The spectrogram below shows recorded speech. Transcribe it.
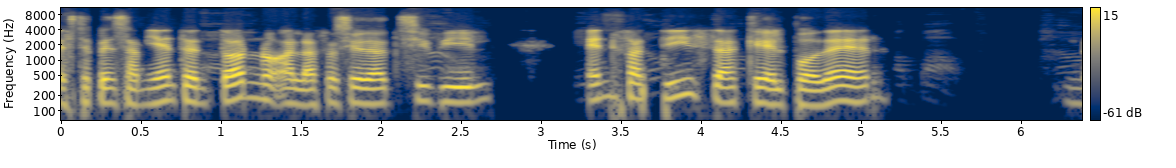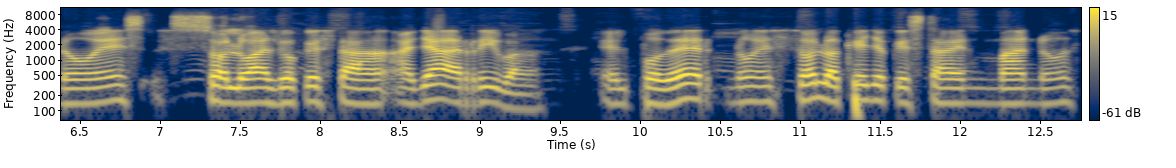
este pensamiento en torno a la sociedad civil enfatiza que el poder no es solo algo que está allá arriba. El poder no es solo aquello que está en manos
